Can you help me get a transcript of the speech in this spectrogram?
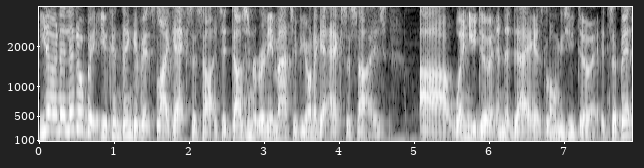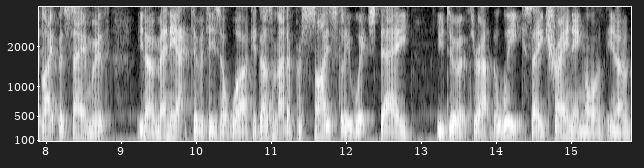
you know, in a little bit, you can think of it's like exercise. It doesn't really matter if you want to get exercise uh, when you do it in the day, as long as you do it. It's a bit like the same with, you know, many activities at work. It doesn't matter precisely which day you do it throughout the week, say training or, you know,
